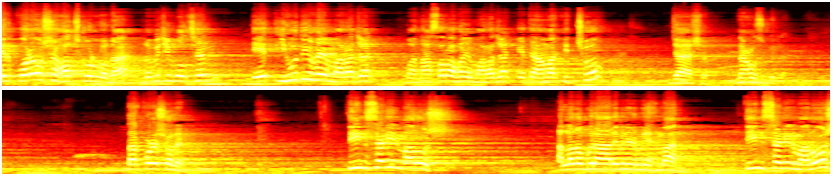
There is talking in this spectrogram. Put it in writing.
এরপরেও সে হজ করল না। নবীজি বলছেন এ ইহুদি হয়ে মারা যাক বা নাসারা হয়ে মারা যাক, এতে আমার কিচ্ছু যায় আসে না। তারপরে শোনেন, তিন শ্রেণির মানুষ আল্লাহ রবুল্লাহ আলমিনের মেহমান। তিন শ্রেণির মানুষ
